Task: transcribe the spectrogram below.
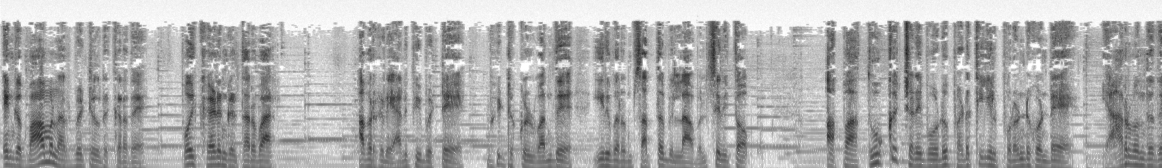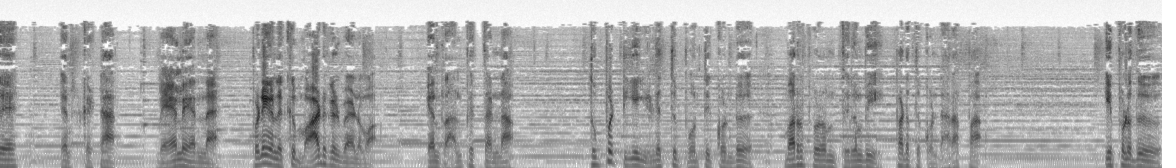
எங்க மாமனார் வீட்டில் இருக்கிறது போய் கேளுங்கள் தருவார். அவர்களை அனுப்பிவிட்டு வீட்டுக்குள் வந்து இருவரும் சத்தமில்லாமல் சிரித்தோம். அப்பா தூக்கச் சடைவோடு படுக்கையில் புரண்டு கொண்டே யார் வந்தது? என்று கேட்டார். வேலை என்ன? பிணைகளுக்கு மாடுகள் வேணுமா? என்றான் பித்தண்ணா. துப்பட்டியை இழுத்து போர்த்திக் கொண்டு மறுபுறம் திரும்பி படுத்துக் கொண்டார் அப்பா. இப்பொழுது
